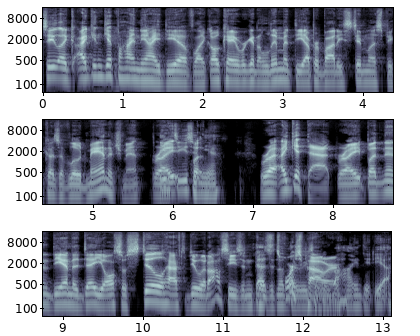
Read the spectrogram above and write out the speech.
See, like I can get behind the idea of like, okay, we're gonna limit the upper body stimulus because of load management, right? season But- yeah Right, I get that, right? But then at the end of the day, you also still have to do it off season because it's not the reasoning horsepower. behind it yeah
